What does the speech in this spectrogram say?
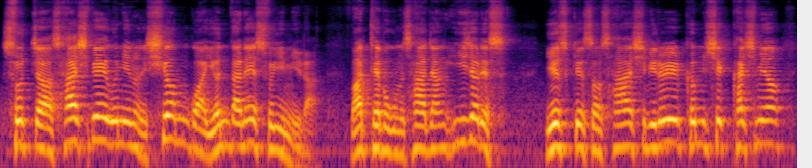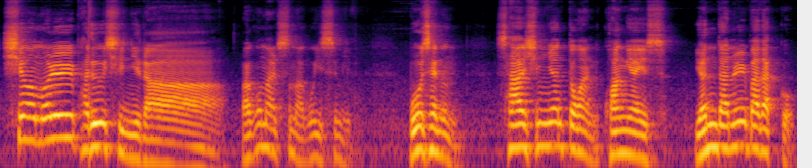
숫자 40의 의미는 시험과 연단의 수입니다. 마태복음 4장 2절에서 예수께서 40일을 금식하시며 시험을 받으시니라 라고 말씀하고 있습니다. 모세는 40년 동안 광야에서 연단을 받았고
